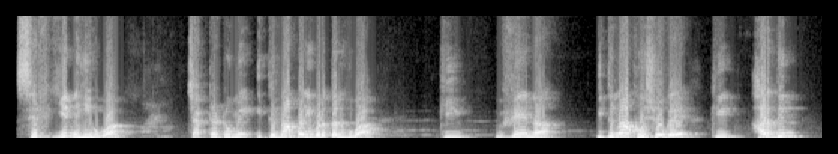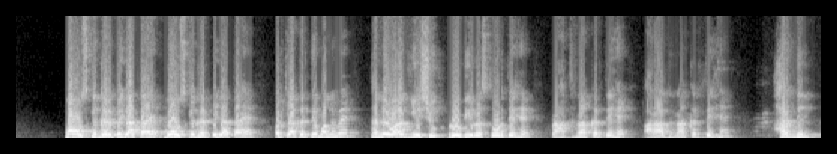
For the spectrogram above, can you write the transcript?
सिर्फ़ ये नहीं हुआ चैप्टर टू में इतना परिवर्तन हुआ कि वे ना इतना खुश हो गए कि हर दिन वो उसके घर पे जाता है, वो उसके घर पे जाता है। और क्या करते हैं मालूम है? धन्यवाद यीशु। रोटी रस तोड़ते हैं, प्रार्थना करते हैं, आराधना करते हैं हर दिन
